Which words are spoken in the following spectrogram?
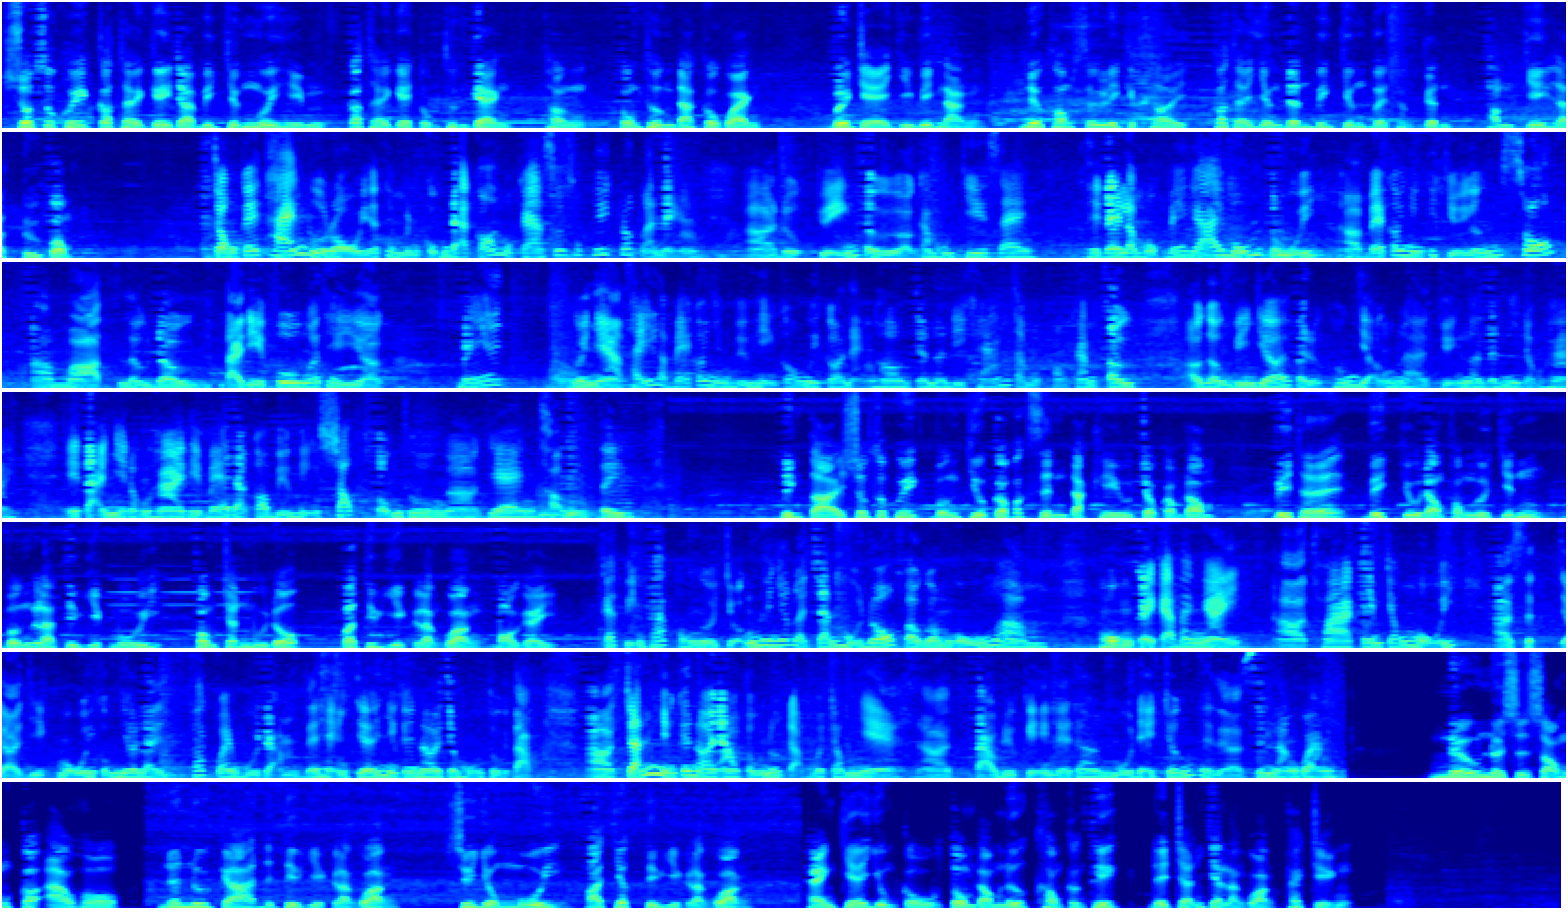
Sốt xuất huyết có thể gây ra biến chứng nguy hiểm, có thể gây tổn thương gan, thận, tổn thương đa cơ quan. Với trẻ diễn biến nặng, nếu không xử lý kịp thời, có thể dẫn đến biến chứng về thần kinh, thậm chí là tử vong. Trong cái tháng vừa rồi thì mình cũng đã có một ca sốt xuất huyết rất là nặng à, được chuyển từ Campuchia sang. Thì đây là một bé gái 4 tuổi, à, bé có những cái triệu chứng sốt, à, mệt, lừ đừ. Tại địa phương thì bé người nhà thấy là bé có những biểu hiện có nguy cơ nặng hơn cho nên đi khám tại một phòng khám tư ở gần biên giới và được hướng dẫn là chuyển lên đến Nhi đồng 2. Thì tại Nhi đồng 2 thì bé đã có biểu hiện sốc, tổn thương ờ, gan, thận, tim. Hiện tại sốt xuất huyết vẫn chưa có vaccine đặc hiệu trong cộng đồng. Vì thế, việc chủ động phòng ngừa chính vẫn là tiêu diệt mũi, phòng tránh mũi đốt và tiêu diệt lăng quăng, bọ gậy. Các biện pháp phòng ngừa chuẩn thứ nhất là tránh mũi đốt bao gồm ngủ ờ, mùng kể cả ban ngày, ờ, thoa kem chống mũi, ờ, xịt diệt mũi cũng như là phát quang bụi rậm để hạn chế những cái nơi cho mũi tụ tập, tránh những cái nơi ao tù nước động ở trong nhà, tạo điều kiện để mũi đẻ trứng thì sinh lăng quăng. Nếu nơi sinh sống có ao hồ nên nuôi cá để tiêu diệt lăng quăng, sử dụng muối, hóa chất tiêu diệt lăng quăng, hạn chế dụng cụ tôn động nước không cần thiết để tránh cho lăng quăng phát triển.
